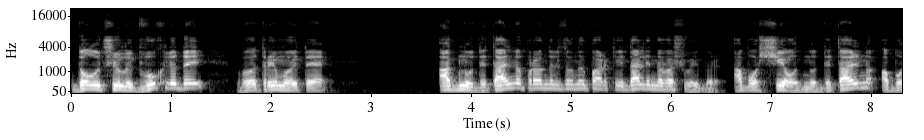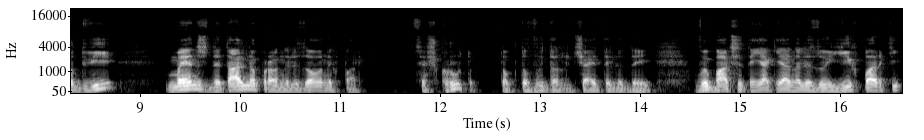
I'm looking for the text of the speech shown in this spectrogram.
Долучили двох людей, ви отримуєте одну детально проаналізовану партію, і далі на ваш вибір. Або ще одну детально, або дві менш детально проаналізованих партій. Це ж круто. Тобто ви долучаєте людей, ви бачите, як я аналізую їх партії,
